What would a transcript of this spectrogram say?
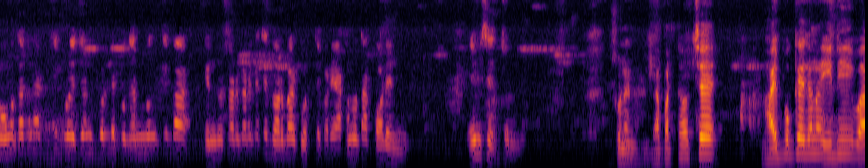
মমতা ব্যানার্জি প্রয়োজন পড়লে প্রধানমন্ত্রী বা কেন্দ্র সরকারের কাছে দরবার করতে পারে। এখনও তা করেননি এইমস এর জন্য। শুনেন ব্যাপারটা হচ্ছে ভাইপোকে যেন ইডি বা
